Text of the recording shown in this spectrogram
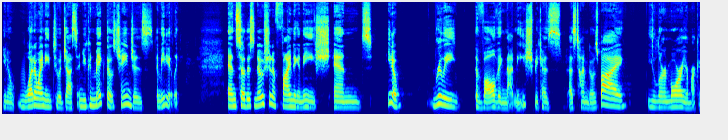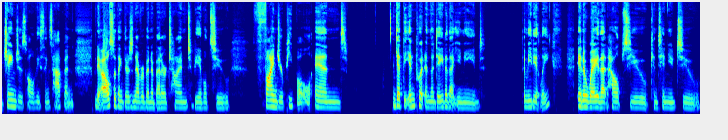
You know what do i need to adjust? And you can make those changes immediately. And so this notion of finding a niche and you know really evolving that niche because as time goes by, you learn more, your market changes, all these things happen. But I also think there's never been a better time to be able to find your people and get the input and the data that you need immediately in a way that helps you continue to,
